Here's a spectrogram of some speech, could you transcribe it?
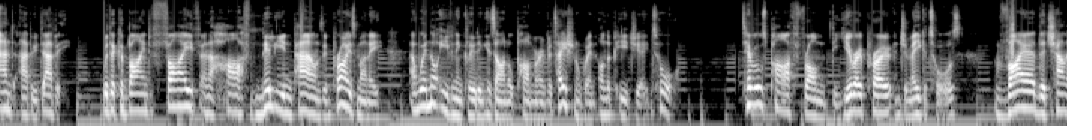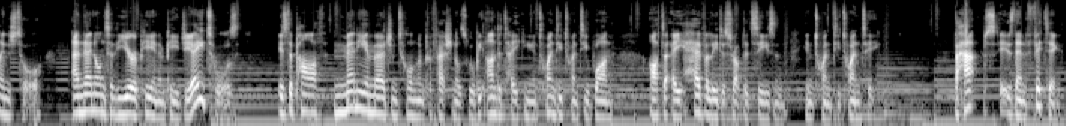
and Abu Dhabi, with a combined £5.5 million in prize money, and we're not even including his Arnold Palmer Invitational win on the PGA Tour. Tyrrell's path from the Europro and Jamega Tours via the Challenge Tour and then onto the European and PGA Tours is the path many emerging tournament professionals will be undertaking in 2021 after a heavily disrupted season in 2020. Perhaps it is then fitting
